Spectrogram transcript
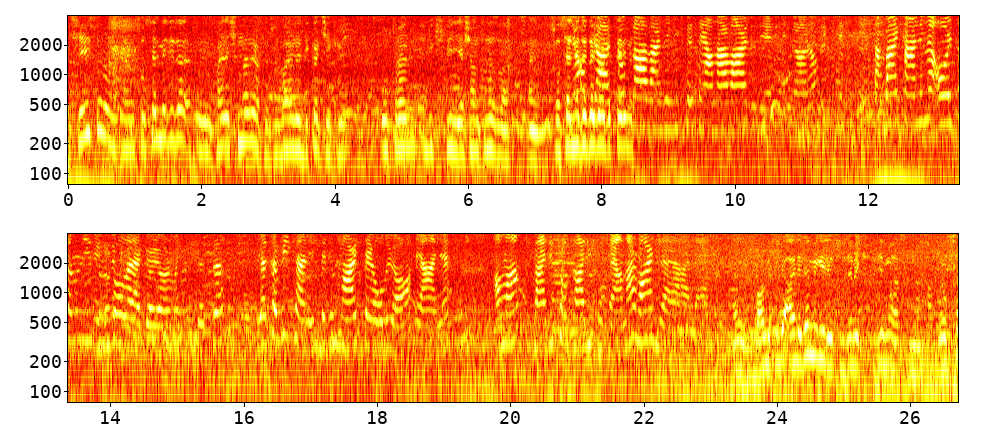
Bir şeyi soralım. Yani sosyal medyada e, paylaşımlar yapıyorsunuz. Bayağı da dikkat çekiyor. Ultra lüks bir yaşantınız var. Hani sosyal Yok medyada ya gördüklerimiz. çok daha bence lüks yaşayanlar vardır diye düşünüyorum. Ben kendimi ortanın iyi sınıfı olarak görüyorum açıkçası. Ya tabii ki hani istediğim her şey oluyor yani. Ama bence çok daha lüks yaşayanlar vardır herhalde. Hani varlıklı bir aileden mi geliyorsunuz demek istediğim o aslında. Yoksa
